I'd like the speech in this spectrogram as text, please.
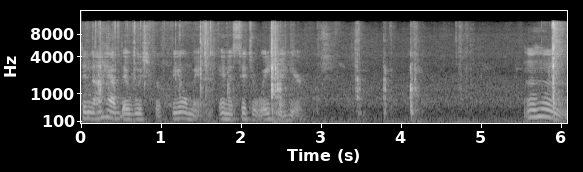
did not have their wish fulfillment in a situation here. Mm-hmm.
